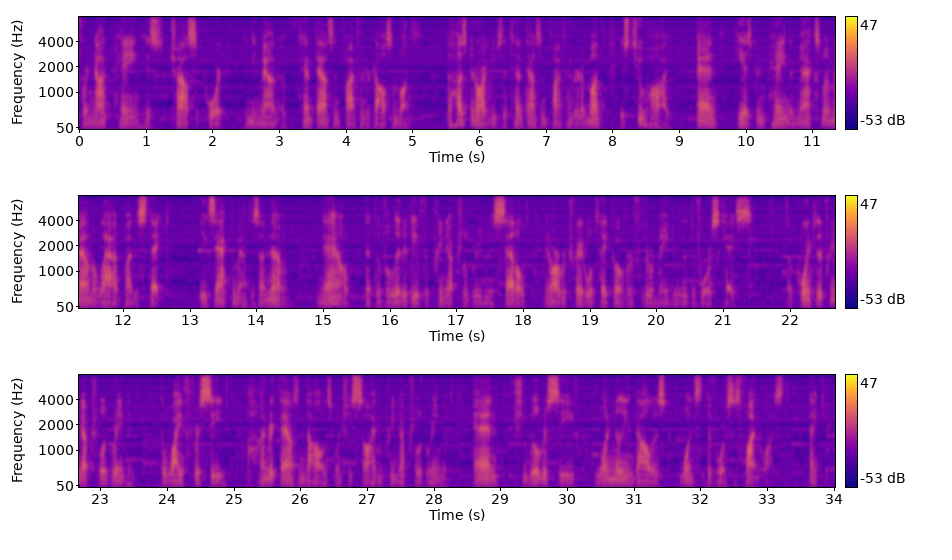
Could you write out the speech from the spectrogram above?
for not paying his child support in the amount of $10,500 a month. The husband argues that $10,500 a month is too high and he has been paying the maximum amount allowed by the state. The exact amount is unknown. Now that the validity of the prenuptial agreement is settled, an arbitrator will take over for the remainder of the divorce case. According to the prenuptial agreement, the wife received $100,000 when she signed the prenuptial agreement and she will receive $1 million once the divorce is finalized. Thank you.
